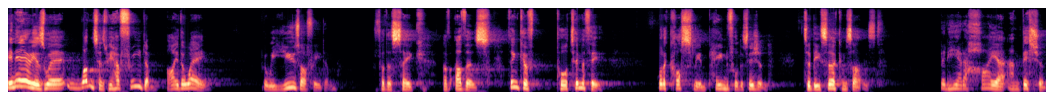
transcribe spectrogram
In areas where, one sense, we have freedom either way, but we use our freedom for the sake of others. Think of poor Timothy. What a costly and painful decision to be circumcised. But he had a higher ambition.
